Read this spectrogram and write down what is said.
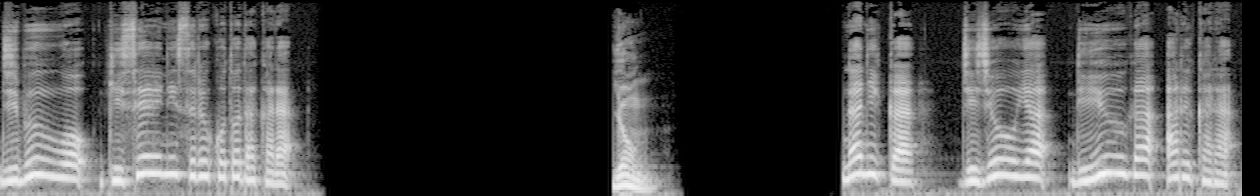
自分を犠牲にすることだから。4何か事情や理由があるから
